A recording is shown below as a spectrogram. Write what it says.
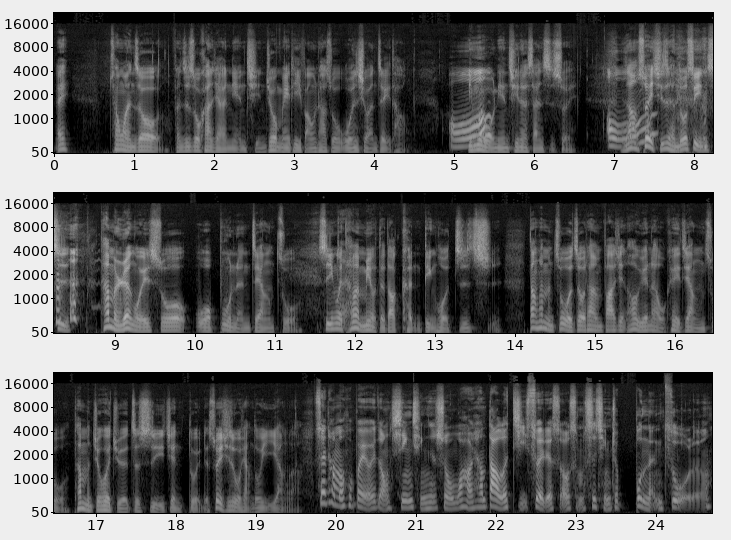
哎、欸，穿完之后，粉丝说看起来很年轻。就媒体访问他说，我很喜欢这一套，哦，因为我年轻了三十岁。哦，然后，所以其实很多事情是 他们认为说我不能这样做，是因为他们没有得到肯定或支持。当他们做了之后，他们发现哦，原来我可以这样做，他们就会觉得这是一件对的。所以其实我想都一样啦。所以他们会不会有一种心情是说，我好像到了几岁的时候，什么事情就不能做了？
